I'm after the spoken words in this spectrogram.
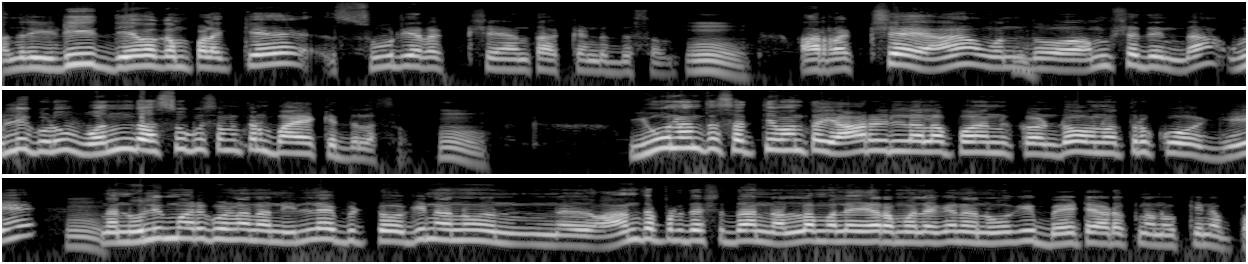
ಅಂದ್ರೆ ಇಡೀ ದೇವಗಂಪಳಕ್ಕೆ ಸೂರ್ಯ ರಕ್ಷೆ ಅಂತ ಹಾಕೊಂಡಿದ್ದ ಸರ್. ಆ ರಕ್ಷೆಯ ಒಂದು ಅಂಶದಿಂದ ಹುಲಿಗಳು ಒಂದು ಹಸುಗೂ ಸಮೇತ ಬಾಯಕ್ಕಿದ್ದಲ್ಲ ಸರ್. ಇವನಂತ ಸತ್ಯವಂತ ಯಾರು ಇಲ್ಲಲ್ಲಪ್ಪ ಅನ್ಕೊಂಡು ಅವನ ಹತ್ರಕ್ಕೆ ಹೋಗಿ ನಾನು ಹುಲಿ ಮರಿಗಳನ್ನ ನಾನು ಇಲ್ಲೇ ಬಿಟ್ಟು ಹೋಗಿ ನಾನು ಆಂಧ್ರ ಪ್ರದೇಶದ ನಲ್ಲಮಲೆ ಮಲೆಗೆ ನಾನು ಹೋಗಿ ಬೇಟೆ ಆಡೋಕೆ ನಾನು ಹೊಕ್ಕಿನಪ್ಪ.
